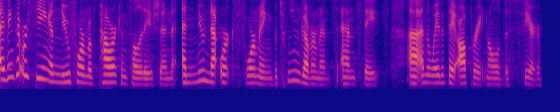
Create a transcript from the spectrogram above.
I think that we're seeing a new form of power consolidation and new networks forming between governments and states uh, and the way that they operate in all of this sphere.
